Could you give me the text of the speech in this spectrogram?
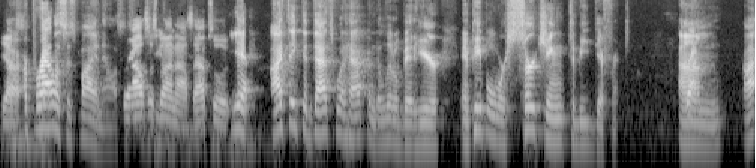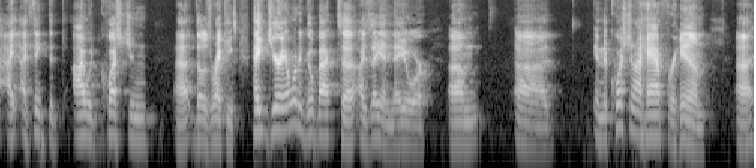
Yeah, uh, or paralysis by analysis. Paralysis by analysis, absolutely. Yeah, I think that that's what happened a little bit here, and people were searching to be different. Um, right. I, I think that I would question uh, those rankings. Hey, Jerry, I want to go back to Isaiah Neyor. Um, uh, and the question I have for him uh,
